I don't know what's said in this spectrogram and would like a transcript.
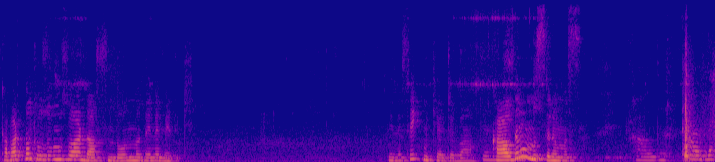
Kabartma tozumuz vardı aslında onunla denemedik. Denesek mi ki acaba? Kaldı mı mısırımız? Kaldı. Kaldı.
